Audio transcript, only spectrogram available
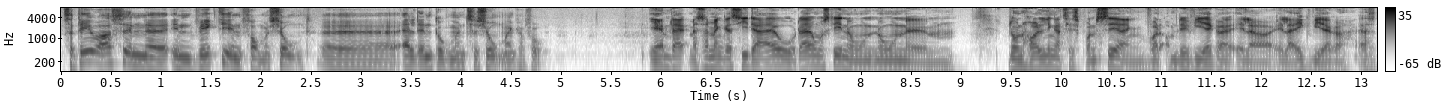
Så det er jo også en, øh, en vigtig information, øh, al den dokumentation, man kan få. Jamen, der, altså man kan sige, der er jo, der er jo måske nogle, nogle, øh, nogle holdninger til sponsering, hvor, om det virker eller, eller ikke virker. Altså,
